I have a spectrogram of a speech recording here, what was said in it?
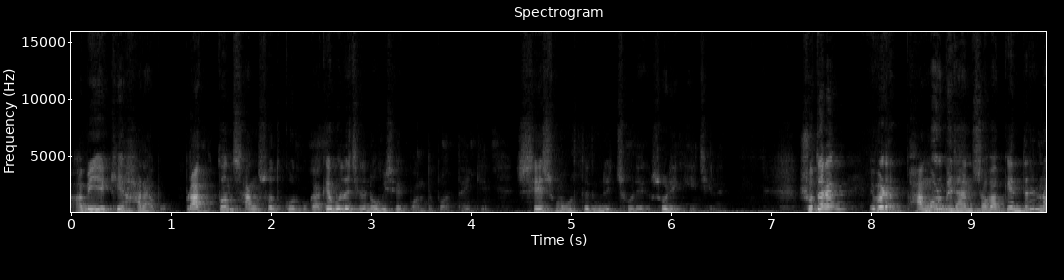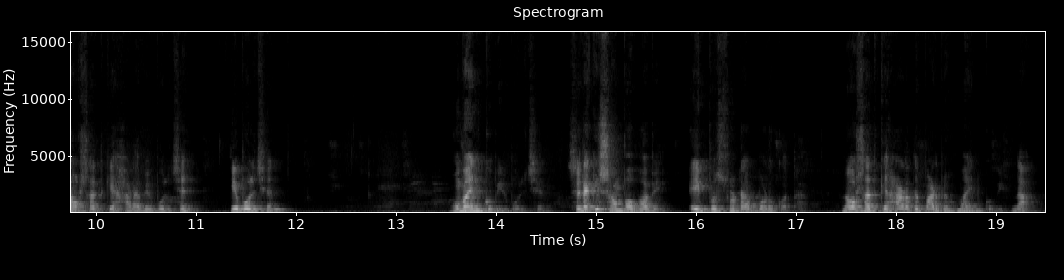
আমি একে হারাবো। প্রাক্তন সাংসদ করব। কাকে বলেছিলেন? অভিষেক বন্দ্যোপাধ্যায়কে। শেষ মুহূর্তে উনি ছড়ে, সরে গিয়েছিলেন। সুতরাং এবার ভাঙড় বিধানসভা কেন্দ্রে নওশাদকে হারাবে বলছেন। কে বলছেন? হুমায়ুন কবির বলছেন। সেটা কি সম্ভব হবে? এই প্রশ্নটা বড় কথা। নওশাদকে হারাতে পারবে হুমায়ুন কবির? না।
